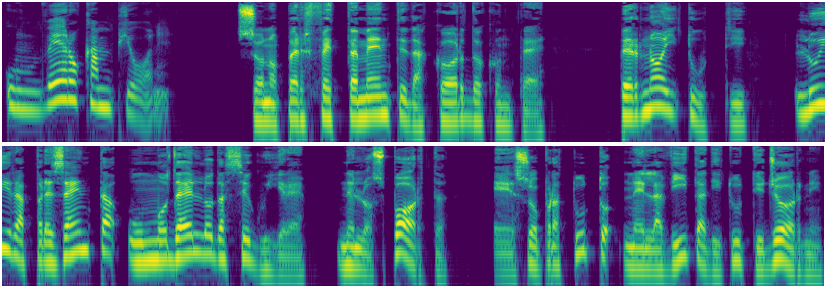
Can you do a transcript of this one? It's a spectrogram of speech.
un vero campione. Sono perfettamente d'accordo con te. Per noi tutti, lui rappresenta un modello da seguire nello sport e soprattutto nella vita di tutti i giorni.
